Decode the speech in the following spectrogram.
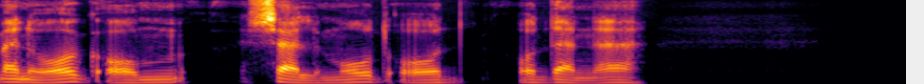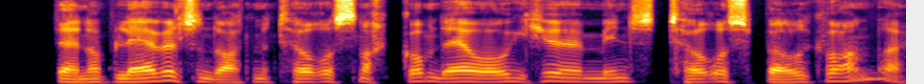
men òg om selvmord og, og denne denne opplevelsen, da, at vi tør å snakke om det, og ikke minst tør å spørre hverandre.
